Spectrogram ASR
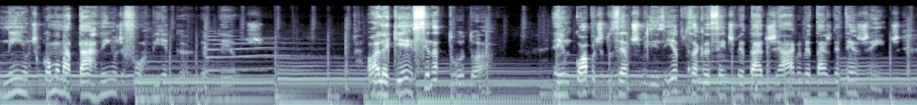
ninho de como matar ninho de formiga, meu Deus. Olha aqui, ensina tudo, ó. Em um copo de 200 mililitros, acrescente metade de água e metade de detergente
